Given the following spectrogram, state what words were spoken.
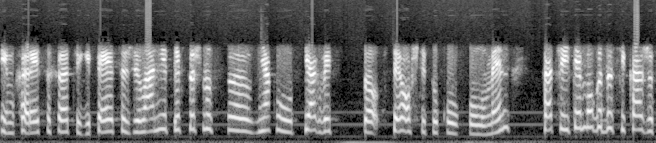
им харесаха, че ги пеят с желание. Те всъщност, някои от тях вече са все още тук около мен, така че и те могат да си кажат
